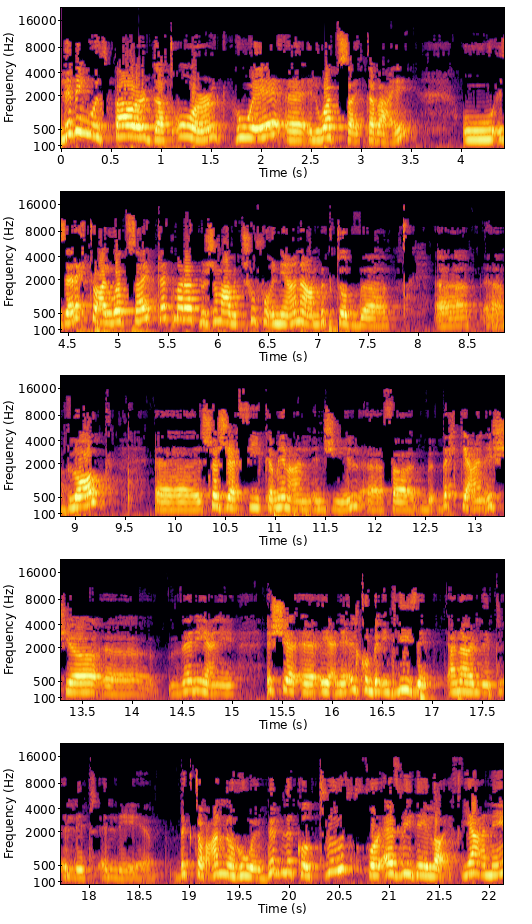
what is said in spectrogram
livingwithpower.org هو آه، ال website تبعي. وإذا رحتوا على ال website ثلاث مرات بالجمعة بتشوفوا إني أنا عم بكتب blog آه، آه، شجع فيه كمان عن الإنجيل. فبحكي عن إشياء very يعني إشياء يعني لكم بالإنجليزي. أنا اللي اللي بكتب عنه هو biblical truth for everyday life. يعني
